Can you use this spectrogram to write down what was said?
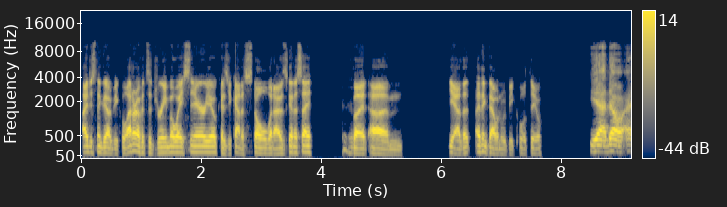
I just think that would be cool. I don't know if it's a dream away scenario because you kind of stole what I was gonna say, Mhm. but um, yeah, that I think that one would be cool too. Yeah, no, I,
